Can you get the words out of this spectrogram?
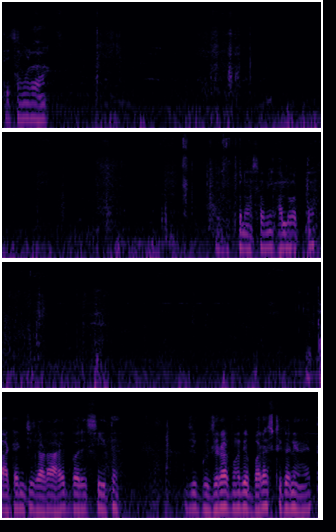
त्याच्यामुळं पण इथून असा मी आलो आत्ता. काट्यांची झाडं आहेत बरीचशी इथं जी गुजरातमध्ये बऱ्याच ठिकाणी आहेत.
